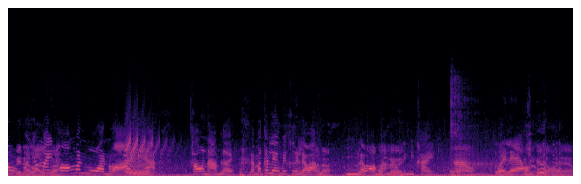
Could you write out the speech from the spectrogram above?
มันเป็นอะไรว่าทำไมวะท้องมันมวนวะอย่างเงี้ยเข้าห้องน้ำเลย แล้วมันก็เร่งไม่ขึ้นแล้วอะอ้าวเหรออืมแล้วออกหมมาดเลย อ้าวไม่มีใครอ้าวสวยแล้ว ไม่มีใครรอแล้ว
